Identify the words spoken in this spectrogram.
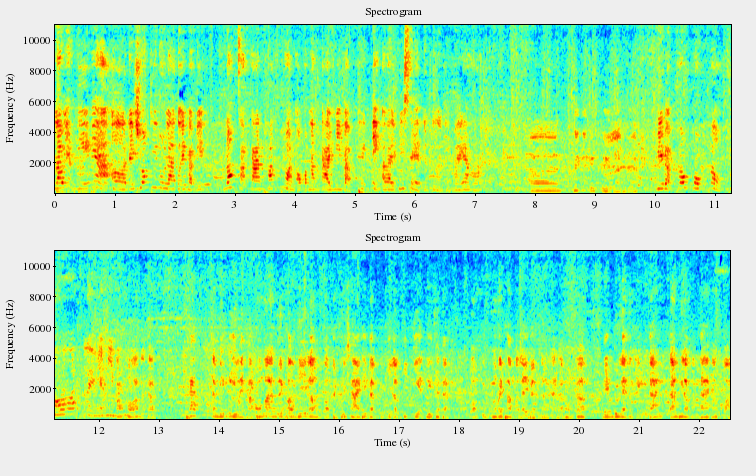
แล้วอย่างนี้เนี่ยเอ่อในช่วงที่ดูแลตัวเองแบบนี้ นอกจากการพักผ่อนออกกำลังกายมีแบบเทคนิคอะไรพิเศษอื่นๆอีกไหมอะคะ เอ่อเทคนิคอื่นๆแล้วนะครับมีแบบเข้าโคงเข่าคอร์สอะไรอย่างเงี้ยมีไหม เข้าคอร์สเหรอครับแทบจะไม่มีเลยครับ เพราะว่าด้วยความที่เราเราเป็นผู้ชายที่แบบบางทีเราขี้เกียจที่จะแบบวอล์กอินเข้าไปทำอะไรแบบนั้นนะครับ ผมก็เน้นดูแลตัวเองด้านด้านที่เราทำได้มากกว่า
